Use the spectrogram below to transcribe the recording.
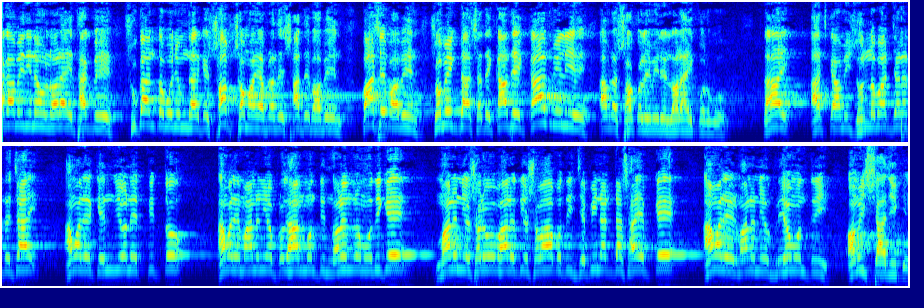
আগামী দিনেও লড়াই থাকবে। সুকান্ত মজুমদারকে সব সময় আপনাদের সাথে পাবেন, পাশে পাবেন। শ্রমিকদার সাথে কাঁধে কাঁধ মিলিয়ে আমরা সকলে মিলে লড়াই করব। তাই আজকে আমি ধন্যবাদ জানাতে চাই আমাদের কেন্দ্রীয় নেতৃত্ব, আমাদের মাননীয় প্রধানমন্ত্রী নরেন্দ্র মোদীকে, মাননীয় সর্বভারতীয় সভাপতি জেপি নাড্ডা সাহেবকে, আমাদের মাননীয় গৃহমন্ত্রী অমিত শাহজিকে।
